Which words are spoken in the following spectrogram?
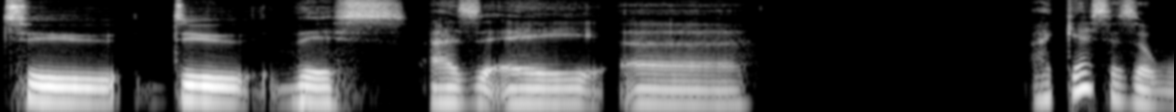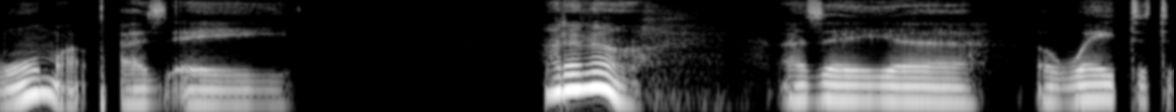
to do this as a uh I guess as a warm up, as a I don't know, as a uh a way to, to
